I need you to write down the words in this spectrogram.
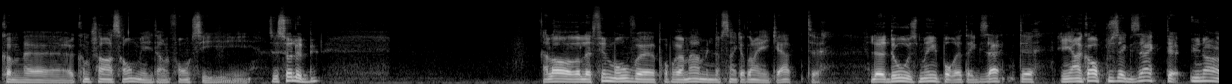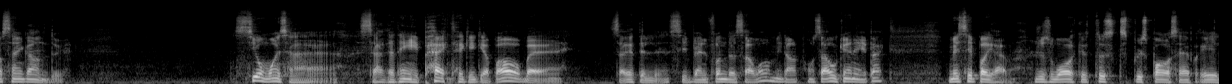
comme, comme chanson, mais dans le fond, c'est, ça le but. Alors, le film ouvre proprement en 1984, le 12 mai pour être exact, et encore plus exact, 1h52. Si au moins ça, ça aurait un impact quelque part, ben, c'est bien le fun de le savoir, mais dans le fond, ça n'a aucun impact. Mais c'est pas grave. Juste voir que tout ce qui peut se passer après, euh,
